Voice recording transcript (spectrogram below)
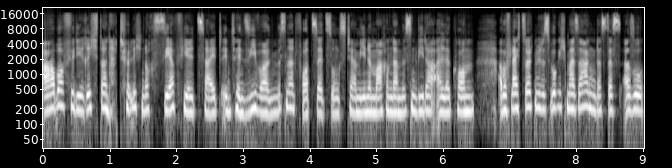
aber für die Richter natürlich noch sehr viel zeitintensiver. Wir müssen dann Fortsetzungstermine machen, da müssen wieder alle kommen. Aber vielleicht sollten wir das wirklich mal sagen, dass das also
